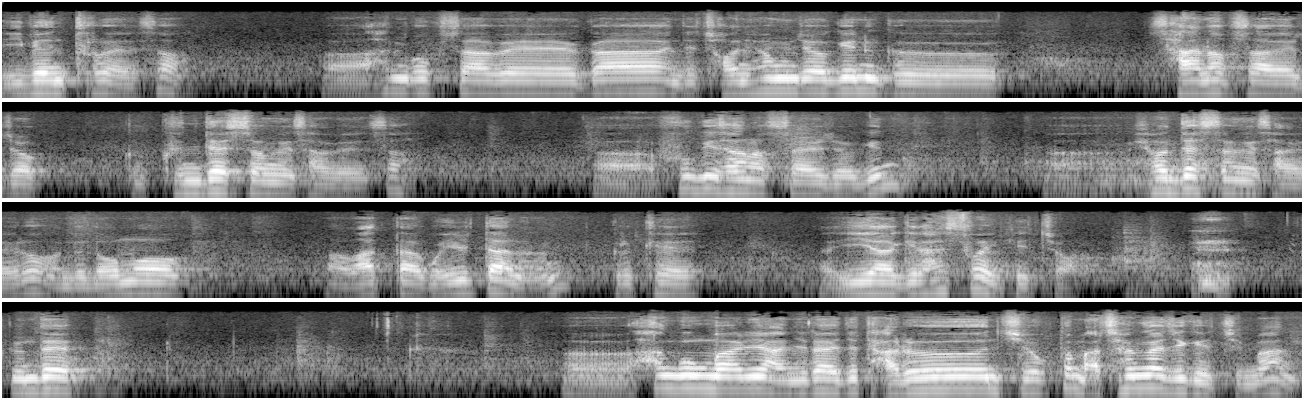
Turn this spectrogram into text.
이벤트로 해서 어, 한국 사회가 이제 전형적인 그 산업 사회적 그 근대성의 사회에서 어, 후기 산업 사회적인 어, 현대성의 사회로 넘어왔다고 일단은 그렇게 이야기를 할 수가 있겠죠. 그런데 어, 한국만이 아니라 이제 다른 지역도 마찬가지겠지만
